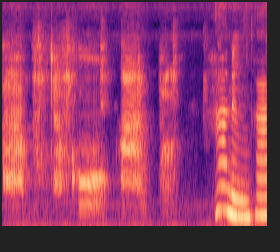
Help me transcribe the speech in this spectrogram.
ครับ จับคู่ห้าหนึ่งห้าหนึ่งค่ะ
